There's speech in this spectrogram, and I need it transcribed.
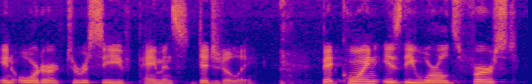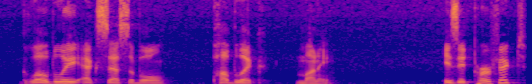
in order to receive payments digitally. Bitcoin is the world's first globally accessible public money. Is it perfect?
